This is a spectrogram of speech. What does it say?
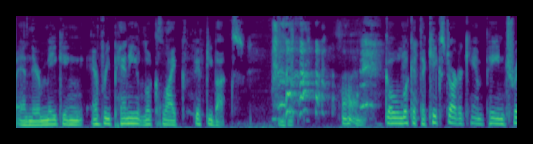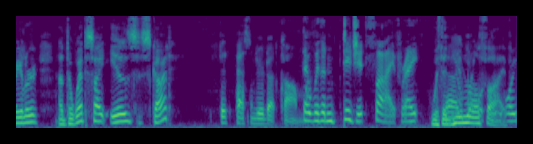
and they're making every penny look like 50 bucks. Go look at the Kickstarter campaign trailer. Uh, the website is, Scott? Fifthpassenger.com. That with a digit five, right? With a Uh, numeral or, five. Or,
